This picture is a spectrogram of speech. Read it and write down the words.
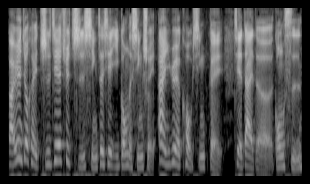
法院就可以直接去执行这些移工的薪水，按月扣薪给借贷的公司。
